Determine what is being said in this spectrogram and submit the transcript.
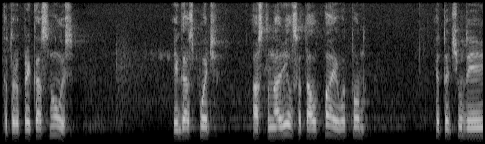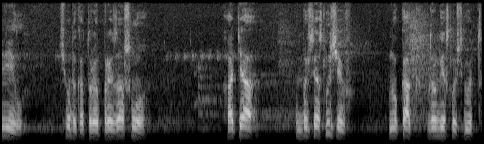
которое прикоснулось. И Господь остановился, толпа, и вот Он это чудо явил. Чудо, которое произошло. Хотя в большинстве случаев ну как в других случаях, говорит,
